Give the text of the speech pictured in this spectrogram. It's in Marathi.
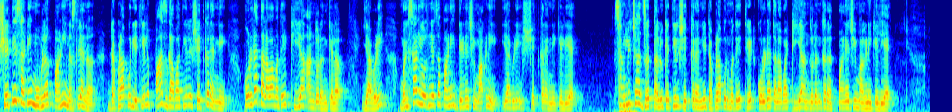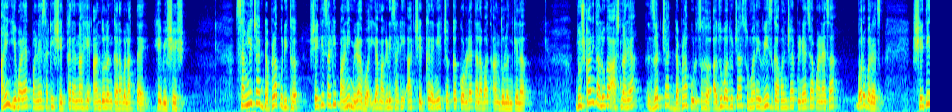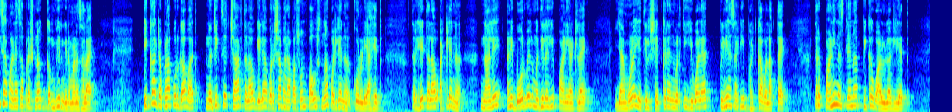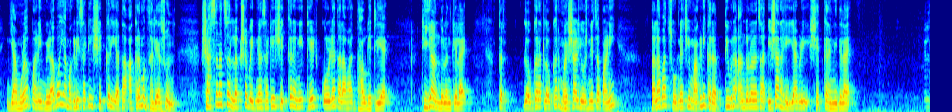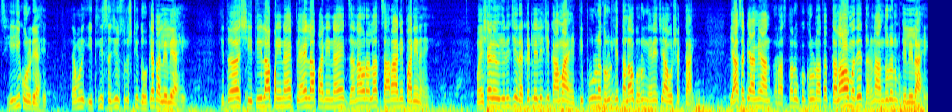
शेतीसाठी मुबलक पाणी नसल्यानं डफळापूर येथील पाच गावातील शेतकऱ्यांनी कोरड्या तलावामध्ये ठिय्या आंदोलन केलं. यावेळी म्हैसाळ योजनेचं पाणी देण्याची मागणी यावेळी शेतकऱ्यांनी केली आहे. सांगलीच्या जत तालुक्यातील शेतकऱ्यांनी डफळापूरमध्ये थेट कोरड्या तलावात ठिय्या आंदोलन करत पाण्याची मागणी केली आहे. ऐन हिवाळ्यात पाण्यासाठी शेतकऱ्यांना हे आंदोलन करावं लागतंय हे विशेष. सांगलीच्या डफळापूर इथं शेतीसाठी पाणी मिळावं या मागणीसाठी आज शेतकऱ्यांनी चक्क कोरड्या तलावात आंदोलन केलं. दुष्काळी तालुका असणाऱ्या जतच्या डफळापूरसह आजूबाजूच्या सुमारे वीस गावांच्या पिण्याच्या पाण्याचा बरोबरच शेतीच्या पाण्याचा प्रश्न गंभीर निर्माण झाला आहे एका डफळापूर गावात नजीकचे चार तलाव गेल्या वर्षभरापासून पाऊस न पडल्यानं कोरडे आहेत. तर हे तलाव आटल्यानं नाले आणि बोरवेलमधीलही पाणी आटलंय. यामुळे येथील शेतकऱ्यांवरती हिवाळ्यात पिण्यासाठी भटकावं लागतंय. तर पाणी नसल्यानं पिकं वाळू लागली आहेत. यामुळं पाणी मिळावं या मागणीसाठी शेतकरी आता आक्रमक झाले असून शासनाचं लक्ष वेधण्यासाठी शेतकऱ्यांनी थेट कोरड्या तलावात धाव घेतली आहे. ठिय्या आंदोलन केलं आहे तर लवकरात लवकर म्हैशाळ योजनेचं पाणी तलावात सोडण्याची मागणी करत तीव्र आंदोलनाचा इशाराही यावेळी शेतकऱ्यांनी दिला आहे हेही कोरडे आहेत. त्यामुळे इथली सजीवसृष्टी धोक्यात आलेली आहे. इथं शेतीला पाणी नाही प्यायला पाणी नाही जनावराला चारा आणि पाणी नाही. म्हैशाळ योजनेची रखडलेली जी कामं आहेत ती पूर्ण करून हे तलाव भरून घेण्याची आवश्यकता आहे. यासाठी आम्ही रास्ता रोको करून आता तलावामध्ये धरणं आंदोलन केलेलं आहे.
